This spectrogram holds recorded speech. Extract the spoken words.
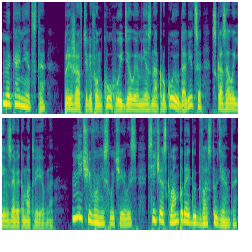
наконец-то!» Прижав телефон к уху и делая мне знак рукой удалиться, сказала Елизавета Матвеевна. «Ничего не случилось. Сейчас к вам подойдут два студента.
